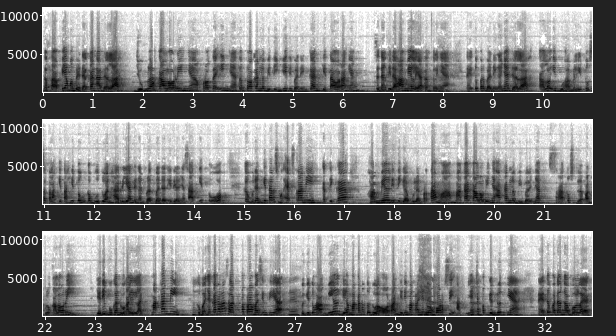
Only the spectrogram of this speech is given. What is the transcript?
Tetapi yang membedakan adalah jumlah kalorinya, proteinnya tentu akan lebih tinggi dibandingkan kita orang yang sedang tidak hamil ya tentunya. Nah itu perbandingannya adalah kalau ibu hamil itu setelah kita hitung kebutuhan harian dengan berat badan idealnya saat itu, kemudian kita harus mengekstra nih ketika hamil di tiga bulan pertama, maka kalorinya akan lebih banyak 180 kalori. Jadi bukan dua kali makan nih. Kebanyakan orang salah kaprah Mbak Cynthia. Yeah. Begitu hamil dia makan untuk dua orang, jadi makannya dua porsi, akhirnya cepet gendutnya. Nah itu padahal nggak boleh.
